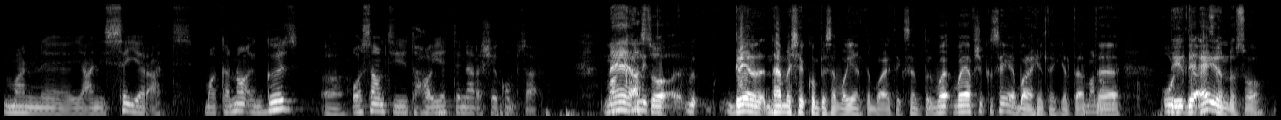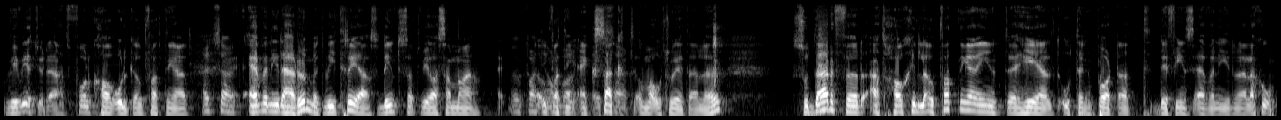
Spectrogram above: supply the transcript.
man eh, yani, säger att man kan ha en guzz och samtidigt ha jättenära tjejkompisar. Man Nej, alltså grejen, det här med tjejkompisar var egentligen bara ett exempel. Vad, vad jag försöker säga är bara helt enkelt att eh, det, Olika det är ju ändå så, vi vet ju det, att folk har olika uppfattningar. Exakt. Även i det här rummet, vi tre, alltså, det är inte så att vi har samma Uppfattning uppfattning, om exakt, exakt. om vad otrohet är, eller hur? Så därför, att ha skilda uppfattningar är inte helt otänkbart att det finns även i en relation.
